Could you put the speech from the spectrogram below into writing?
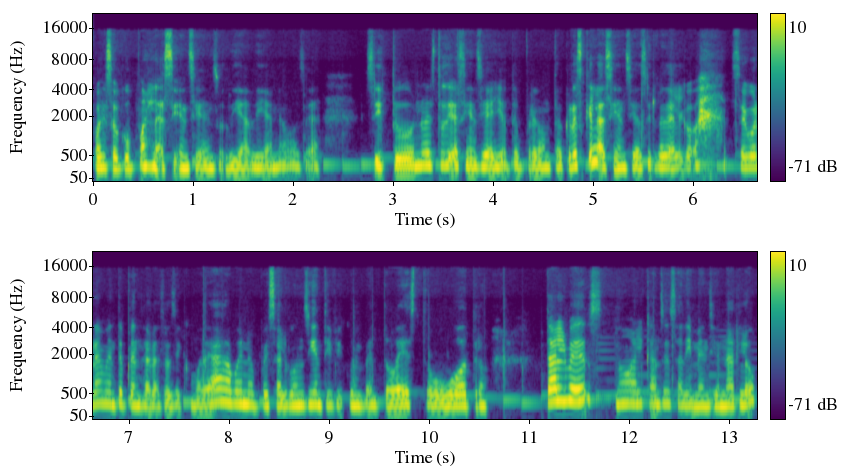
pues ocupan la ciencia en su día a día, ¿no? O sea, si tú no estudias ciencia yo te pregunto, ¿crees que la ciencia sirve de algo? Seguramente pensarás así como de, ah, bueno, pues algún científico inventó esto u otro. Tal vez no alcances a dimensionarlo,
